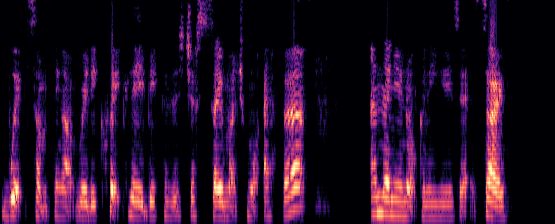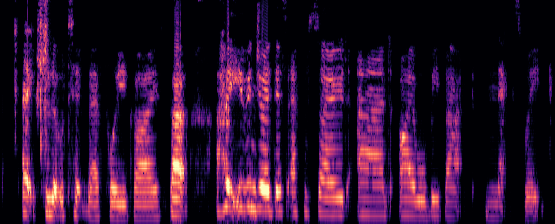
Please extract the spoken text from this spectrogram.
whip something up really quickly because it's just so much more effort and then you're not going to use it. So, extra little tip there for you guys. But I hope you've enjoyed this episode and I will be back next week.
